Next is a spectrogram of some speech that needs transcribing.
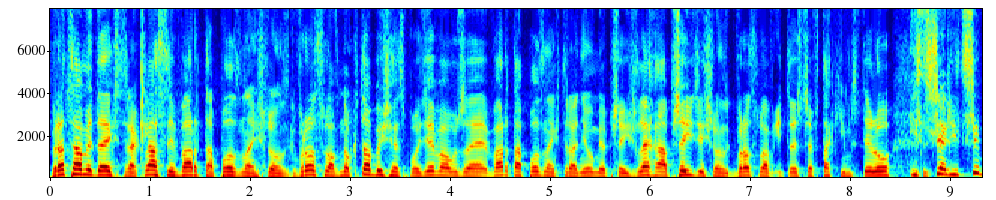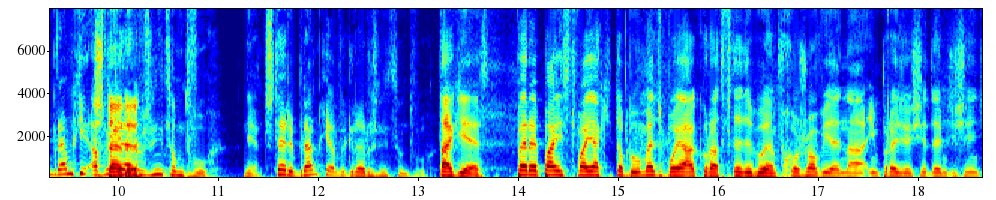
Wracamy do Ekstraklasy, Warta Poznań, Śląsk Wrocław. No kto by się spodziewał, że Warta Poznań, która nie umie przejść Lecha, przejdzie Śląsk Wrocław i to jeszcze w takim stylu. I strzeli trzy bramki, a Cztery. wygra różnicą dwóch. Nie, cztery bramki, a wygra różnicą dwóch. Tak jest. Pere państwa, jaki to był mecz, bo ja akurat wtedy byłem w Chorzowie na imprezie 70...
